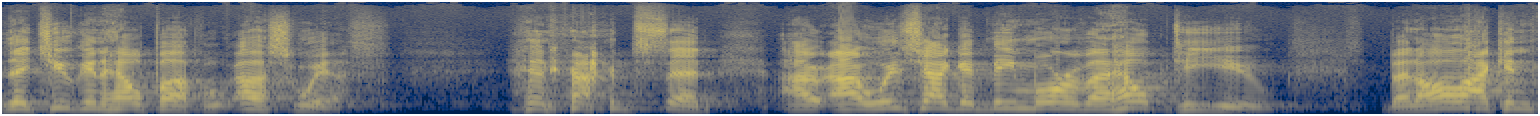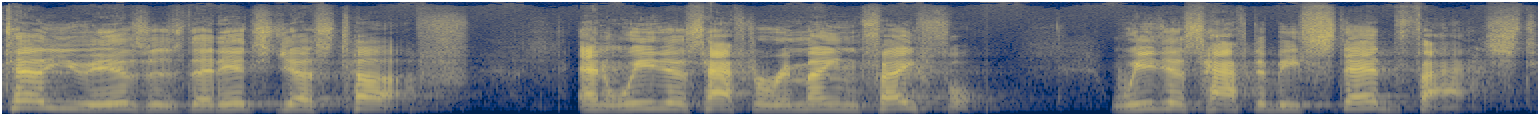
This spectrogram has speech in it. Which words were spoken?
that you can help up us with. And I said, I, I, wish I could be more of a help to you. But all I can tell you is, is that it's just tough. And we just have to remain faithful. We just have to be steadfast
